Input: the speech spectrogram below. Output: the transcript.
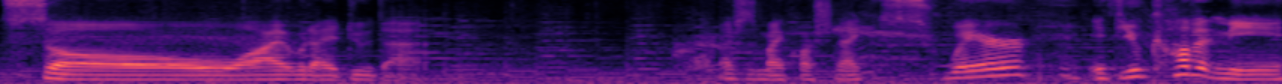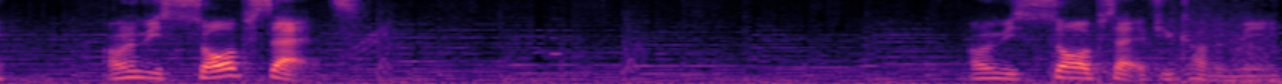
So why would I do that? That's just my question. I swear, if you covet me, I'm gonna be so upset. I'm gonna be so upset if you covet me.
